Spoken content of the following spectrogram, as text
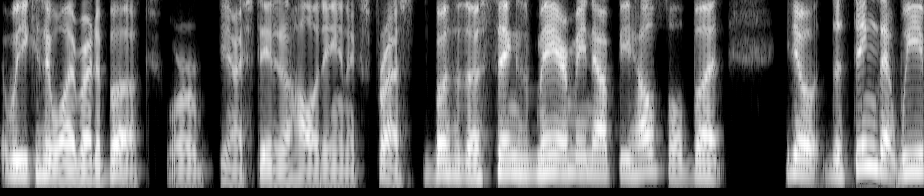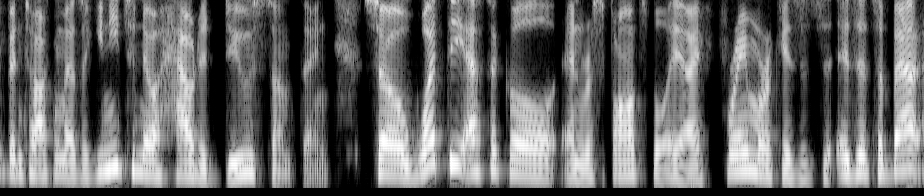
well, you can say, well, I read a book or, you know, I stayed at a Holiday Inn Express. Both of those things may or may not be helpful, but you know the thing that we've been talking about is like you need to know how to do something so what the ethical and responsible ai framework is is, is it's about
